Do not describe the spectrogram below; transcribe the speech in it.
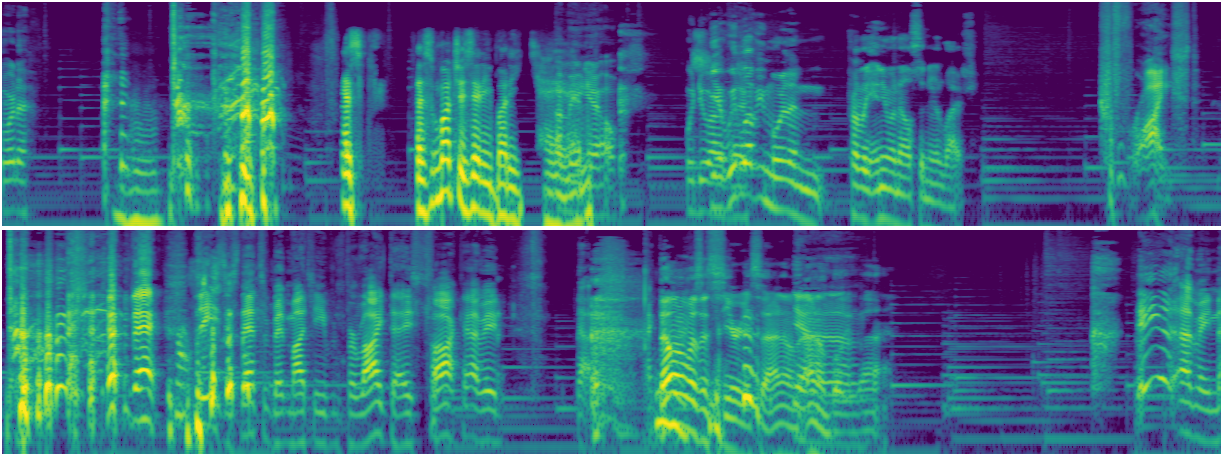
Sorta. as as much as anybody can. I mean, you know, we do yeah, our we best. love you more than probably anyone else in your life. Christ. that Jesus, that's a bit much even for my taste. Fuck, I mean, no. that one wasn't serious. I don't. Yeah, I don't believe that. Yeah, I mean,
